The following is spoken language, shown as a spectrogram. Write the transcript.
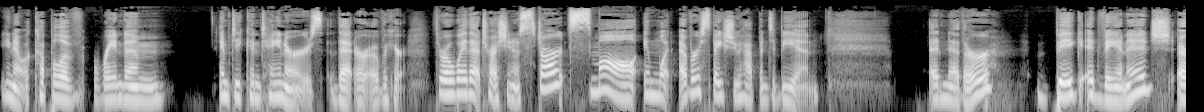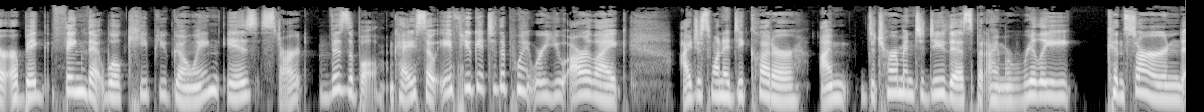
you know, a couple of random empty containers that are over here. Throw away that trash. You know, start small in whatever space you happen to be in. Another big advantage or, or, big thing that will keep you going is start visible. Okay. So if you get to the point where you are like, I just want to declutter. I'm determined to do this, but I'm really concerned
